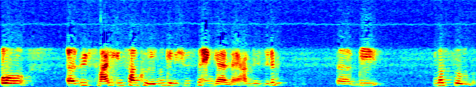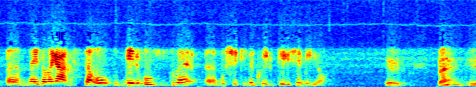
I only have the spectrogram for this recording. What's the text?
o e, büyük ihtimalle insan kuyruğunun gelişmesini engelleyen dizilim e, bir nasıl e, meydana gelmişse o geri bozuldu ve e, bu şekilde kuyruk gelişebiliyor. Evet. Ben e,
